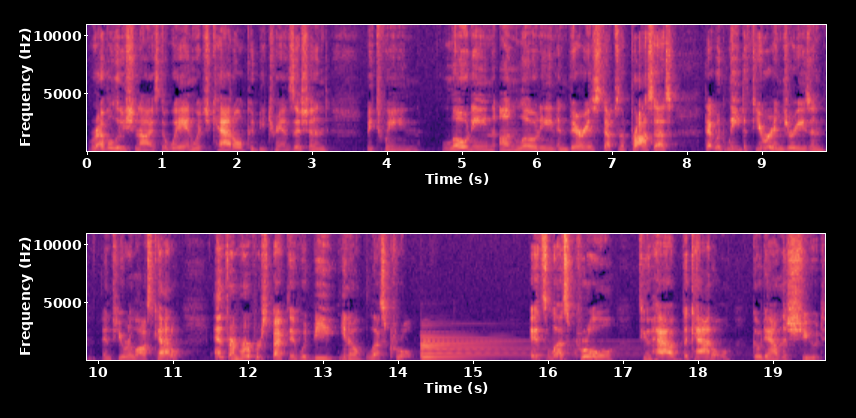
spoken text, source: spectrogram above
revolutionized the way in which cattle could be transitioned between loading, unloading, and various steps in the process that would lead to fewer injuries and, and fewer lost cattle. And from her perspective, would be, you know, less cruel it's less cruel to have the cattle go down the chute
